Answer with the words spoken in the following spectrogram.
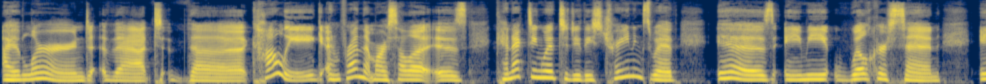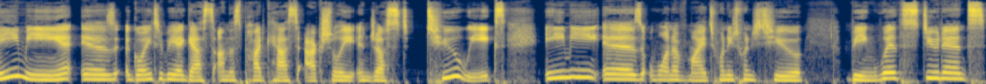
I learned that the colleague and friend that Marcella is connecting with to do these trainings with is Amy Wilkerson. Amy is going to be a guest on this podcast actually in just two weeks. Amy is one of my 2022 being with students.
